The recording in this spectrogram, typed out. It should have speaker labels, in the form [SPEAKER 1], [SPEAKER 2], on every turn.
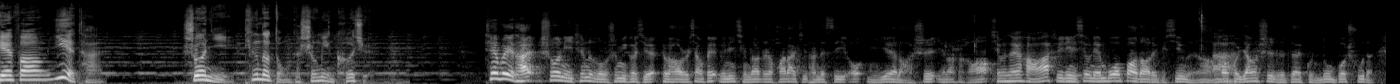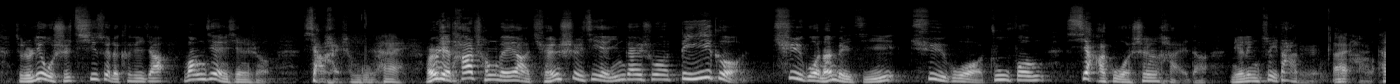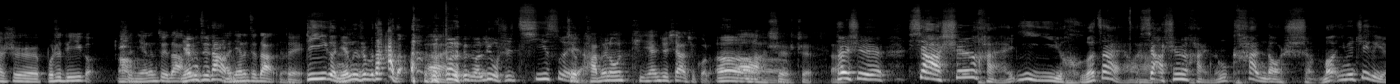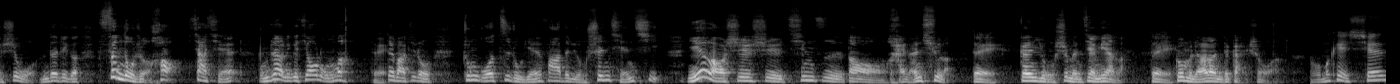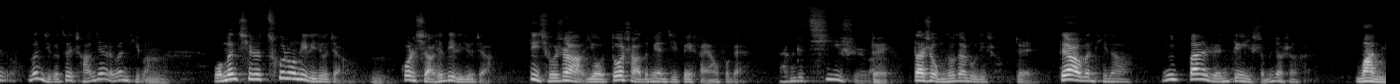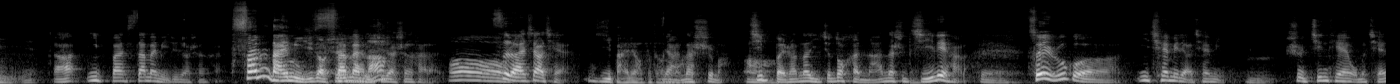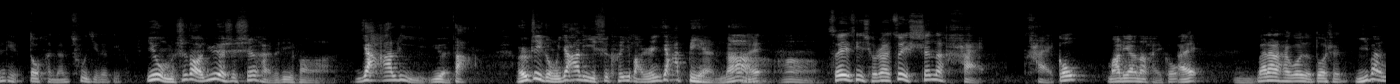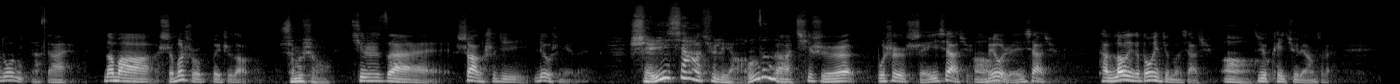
[SPEAKER 1] 天方夜谭，说你听得懂的生命科学。
[SPEAKER 2] 天方夜谭，说你听得懂的生命科学。各位好，我是向飞，为您请到的是华大集团的 CEO 尹烨老师。尹老师好。
[SPEAKER 1] 新闻同学好啊！
[SPEAKER 2] 最近新闻联播报道了一个新闻啊，
[SPEAKER 1] 啊
[SPEAKER 2] 包括央视的在滚动播出的，就是六十七岁的科学家汪建先生下海成功，
[SPEAKER 1] 嗨，
[SPEAKER 2] 而且他成为啊全世界应该说第一个去过南北极、去过珠峰、下过深海的年龄最大的人。
[SPEAKER 1] 哎
[SPEAKER 2] 他
[SPEAKER 1] 是不是第一个？
[SPEAKER 2] 啊
[SPEAKER 1] 是年龄最大，
[SPEAKER 2] 年龄最大的，
[SPEAKER 1] 啊年龄最大的，对。
[SPEAKER 2] 第一个年龄这么大的，
[SPEAKER 1] 哎
[SPEAKER 2] 对吧？六十七岁啊。
[SPEAKER 1] 就卡梅隆提前就下去过了
[SPEAKER 2] 啊
[SPEAKER 1] 是是，啊
[SPEAKER 2] 但是下深海意义何在啊？下深海能看到什么？因为这个也是我们的这个奋斗者号下潜，我们知道有那个蛟龙嘛，
[SPEAKER 1] 对
[SPEAKER 2] 对吧？这种中国自主研发的这种深潜器，尹烨老师是亲自到海南去了，
[SPEAKER 1] 对
[SPEAKER 2] 跟勇士们见面了，
[SPEAKER 1] 对
[SPEAKER 2] 跟，我们聊聊你的感受啊。
[SPEAKER 1] 我们可以先问几个最常见的问题吧。我们其实初中地理就讲，或者小学地理就讲，地球上有多少的面积被海洋覆盖？
[SPEAKER 2] 百分之七十吧？
[SPEAKER 1] 对，但是我们都在陆地上。
[SPEAKER 2] 对，
[SPEAKER 1] 第二个问题呢，一般人定义什么叫深海
[SPEAKER 2] 万米，
[SPEAKER 1] 啊？一般三百米就叫深海，
[SPEAKER 2] 三百米就叫深海
[SPEAKER 1] 三百米就叫深海了。
[SPEAKER 2] 哦，
[SPEAKER 1] 自然下潜
[SPEAKER 2] 一百了不得
[SPEAKER 1] 呀，
[SPEAKER 2] 了。
[SPEAKER 1] 那是嘛？基本上那已经都很难，那是极厉害了。
[SPEAKER 2] 对，
[SPEAKER 1] 所以如果一千米、两千米，嗯，是今天我们潜艇都很难触及的地方。
[SPEAKER 2] 因为我们知道，越是深海的地方啊，压力越大，而这种压力是可以把人压扁的。
[SPEAKER 1] 哎
[SPEAKER 2] 啊，
[SPEAKER 1] 所以地球上最深的海海沟，
[SPEAKER 2] 马里亚纳海沟，
[SPEAKER 1] 哎，马里亚纳海沟有多深？
[SPEAKER 2] 一万多米啊！
[SPEAKER 1] 哎，那么什么时候被知道的？
[SPEAKER 2] 什么时候？
[SPEAKER 1] 其实是在上个世纪六十年代
[SPEAKER 2] 谁下去量的呢？
[SPEAKER 1] 啊。其实不是谁下去，
[SPEAKER 2] 啊
[SPEAKER 1] 没有人下去，他扔一个东西就能下去，
[SPEAKER 2] 啊，
[SPEAKER 1] 这就可以去量出来。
